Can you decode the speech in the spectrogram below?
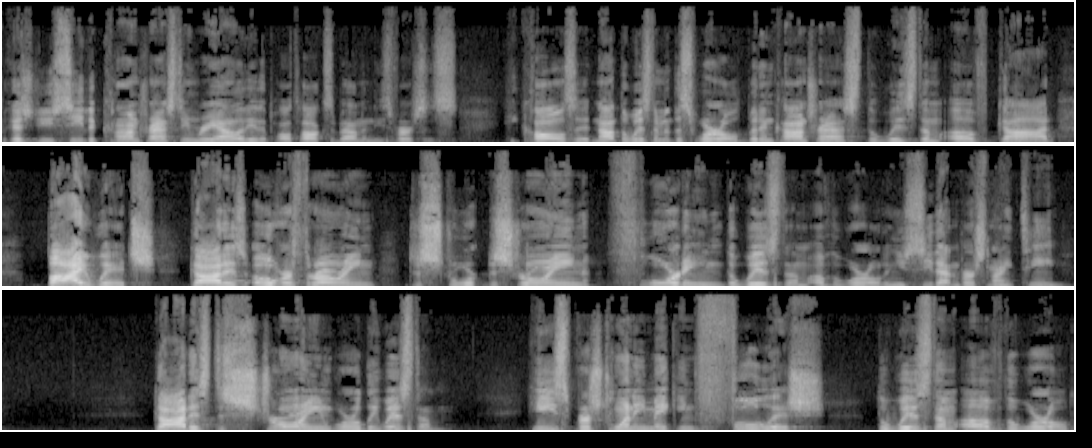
Because you see the contrasting reality that Paul talks about in these verses. He calls it not the wisdom of this world, but in contrast, the wisdom of God, by which God is overthrowing destroy, destroying, thwarting the wisdom of the world. And you see that in verse 19. God is destroying worldly wisdom. He's, verse 20, making foolish the wisdom of the world.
